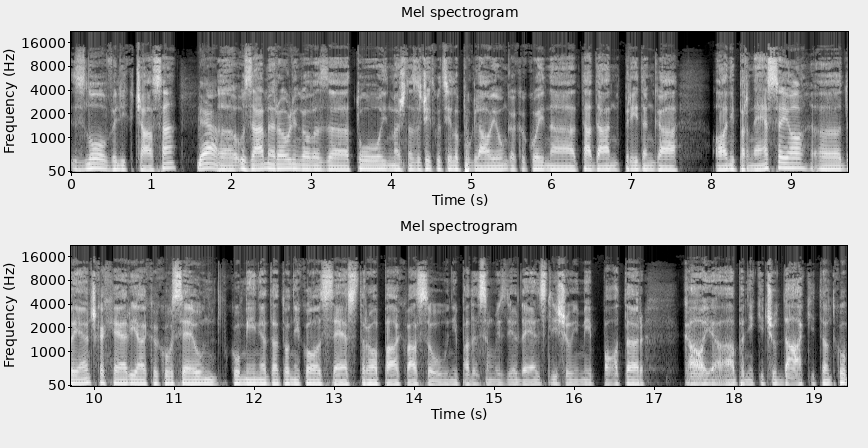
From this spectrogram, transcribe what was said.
zelo velik časa. Ja. Uh, vzame Rowlingova za to in imaš na začetku celo poglavje, unga, kako je na ta dan, preden ga oni prenesejo uh, dojenčka Harryja, kako se omenja, da to neko sestro, pa kva so oni, pa da se mu zdel, da je en slišal ime Potter, kao ja, pa neki čudaki. Tam. Tako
